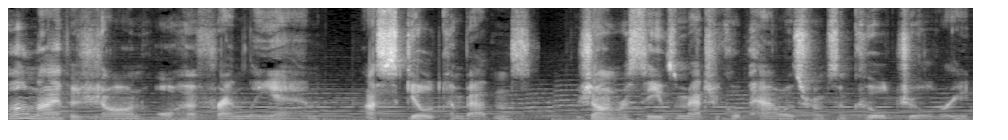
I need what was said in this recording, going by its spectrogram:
while neither Jeanne or her friend Leanne are skilled combatants, Jeanne receives magical powers from some cool jewelry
